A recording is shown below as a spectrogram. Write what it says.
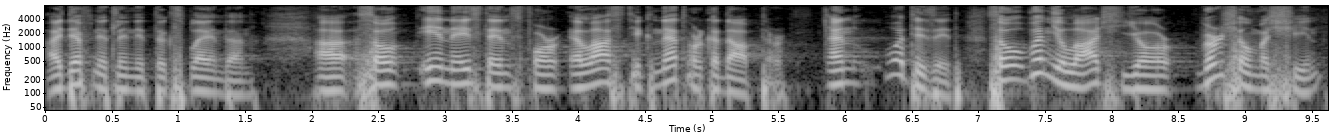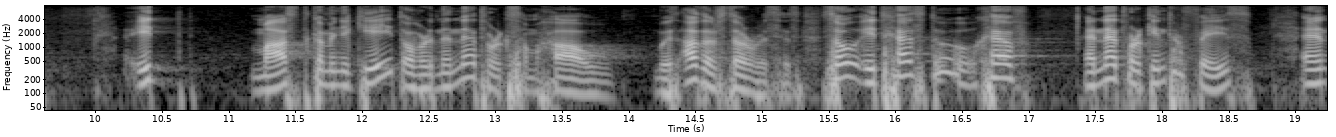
I definitely need to explain then. Uh, so ENA stands for Elastic Network Adapter. And what is it? So when you launch your virtual machine, it must communicate over the network somehow with other services. So it has to have a network interface. And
